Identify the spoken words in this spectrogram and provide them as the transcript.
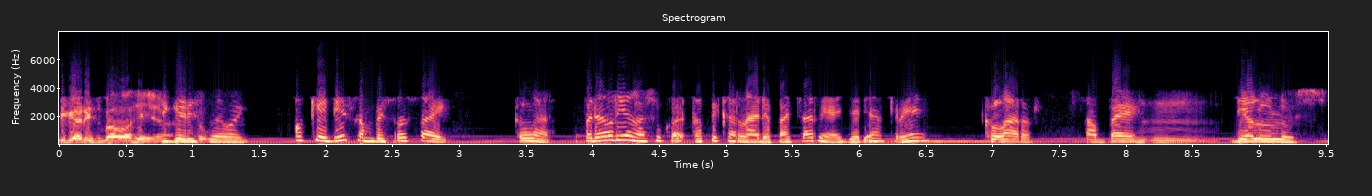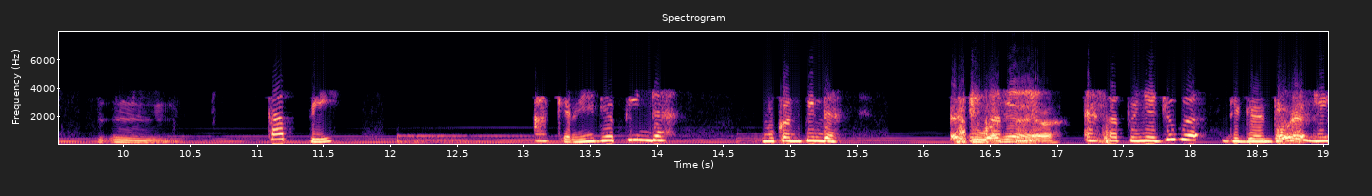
Di garis bawah ya. Di garis Betul. bawah. Oke, dia sampai selesai. Kelar. Padahal dia nggak suka, tapi karena ada pacarnya, jadi akhirnya kelar sampai Mm-mm. dia lulus. Mm-mm. Tapi akhirnya dia pindah. Bukan pindah. S2-nya ya. S1-nya juga diganti Oh, eh. lagi.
